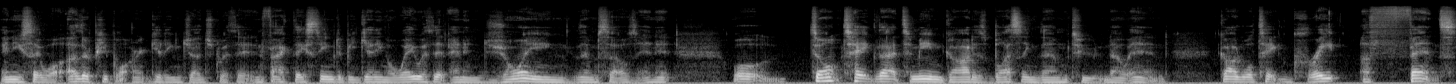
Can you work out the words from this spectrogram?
and you say, well, other people aren't getting judged with it. In fact, they seem to be getting away with it and enjoying themselves in it. Well, don't take that to mean God is blessing them to no end. God will take great offense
